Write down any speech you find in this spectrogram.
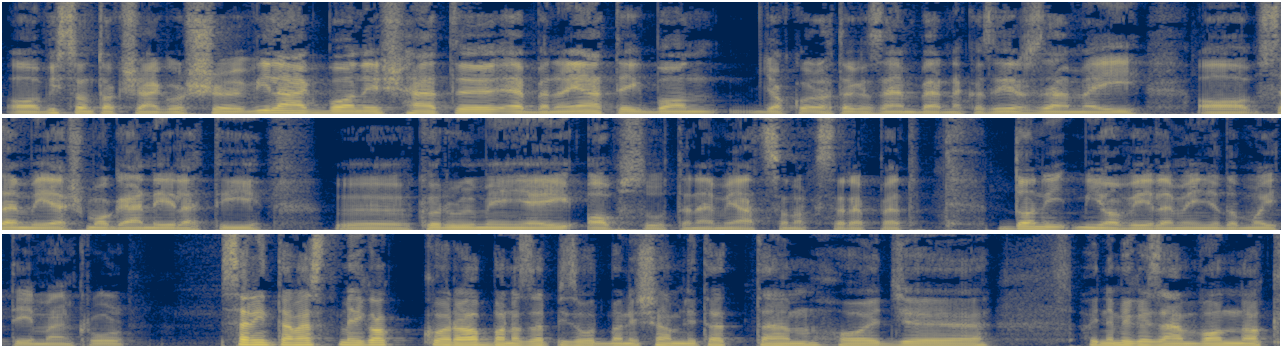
a viszontagságos világban, és hát ebben a játékban gyakorlatilag az embernek az érzelmei, a személyes magánéleti körülményei abszolút nem játszanak szerepet. Dani, mi a véleményed a mai témánkról? Szerintem ezt még akkor abban az epizódban is említettem, hogy hogy nem igazán vannak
